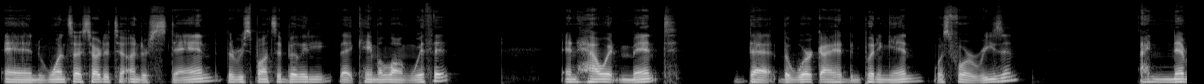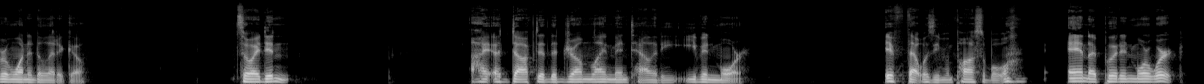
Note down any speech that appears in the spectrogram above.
and once I started to understand the responsibility that came along with it and how it meant that the work I had been putting in was for a reason, I never wanted to let it go. So I didn't. I adopted the drumline mentality even more, if that was even possible, and I put in more work.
